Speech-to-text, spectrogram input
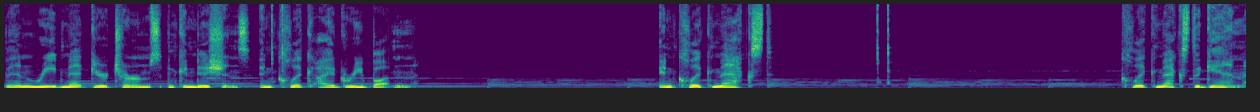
Then read Netgear terms and conditions and click I agree button. And click Next. Click Next again.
